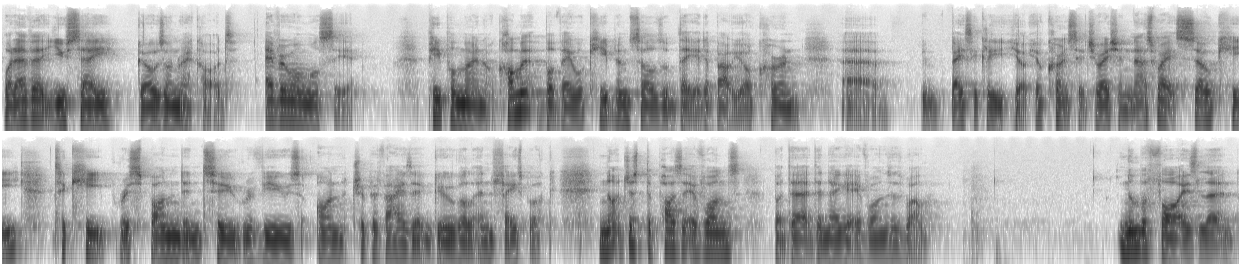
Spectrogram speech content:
Whatever you say goes on record, everyone will see it. People might not comment, but they will keep themselves updated about your current. Uh, basically your, your current situation. That's why it's so key to keep responding to reviews on TripAdvisor, Google, and Facebook. Not just the positive ones, but the, the negative ones as well. Number four is learn.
